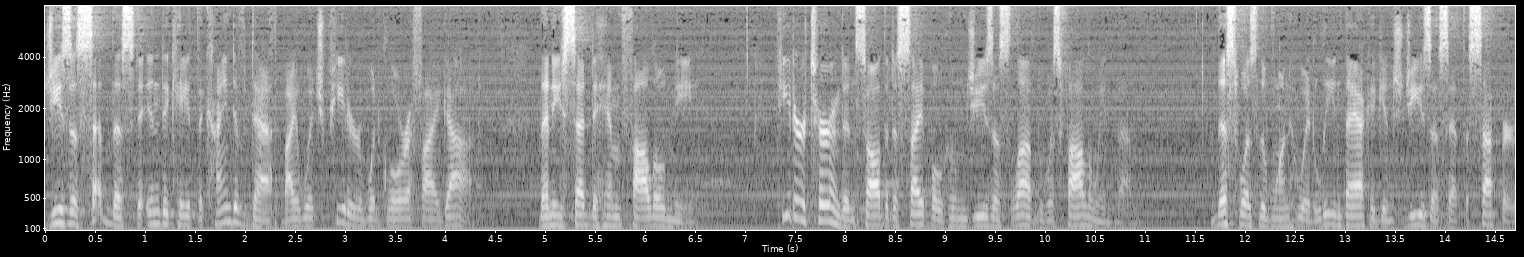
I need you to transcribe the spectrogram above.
Jesus said this to indicate the kind of death by which Peter would glorify God. Then he said to him, Follow me. Peter turned and saw the disciple whom Jesus loved was following them. This was the one who had leaned back against Jesus at the supper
